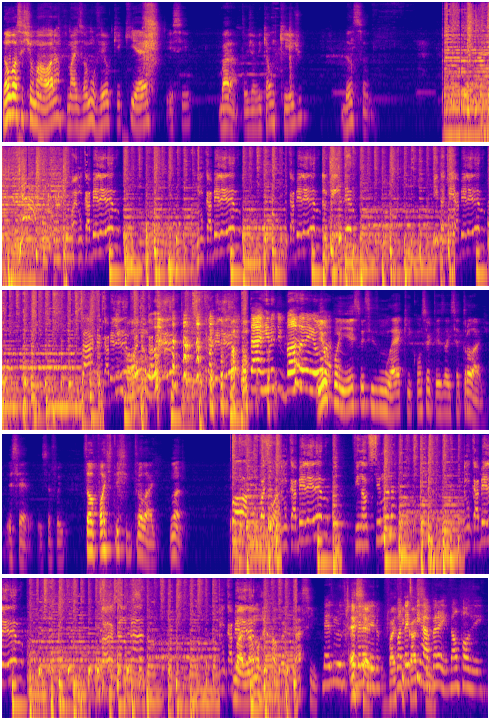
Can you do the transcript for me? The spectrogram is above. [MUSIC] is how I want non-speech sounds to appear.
Não vou assistir uma hora, mas vamos ver o que, que é esse barato. Eu já vi que é um queijo dançando. Vai no cabeleireiro, no cabeleireiro, no cabeleireiro, tá rindo de bosta nenhuma. Eu conheço esses moleque com certeza isso é trollagem. É sério. Isso foi. Só pode ter sido trollagem. Mano. Vai zoando no cabeleireiro, final de semana. No cabeleireiro. Mano, na moral, vai ficar assim. 10 minutos de cabeleireiro. É sério, vai Vou ficar até espirrar, assim. peraí, dá um pause aí.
